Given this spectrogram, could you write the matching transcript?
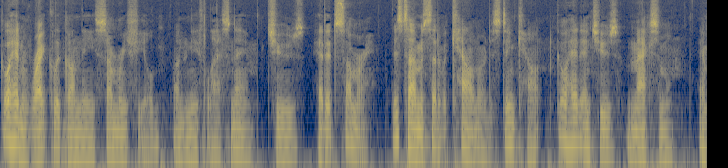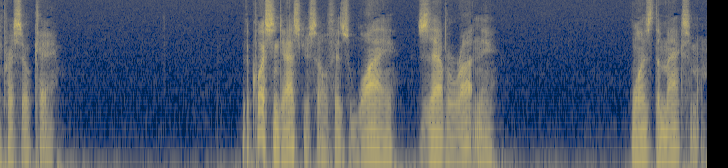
Go ahead and right click on the summary field underneath last name. Choose Edit Summary. This time instead of a count or distinct count, go ahead and choose Maximum and press OK. The question to ask yourself is why Zavarotny was the maximum?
